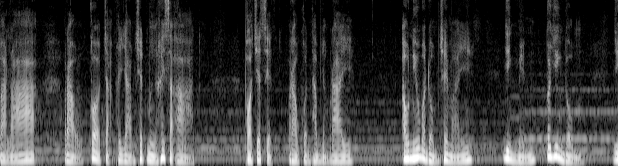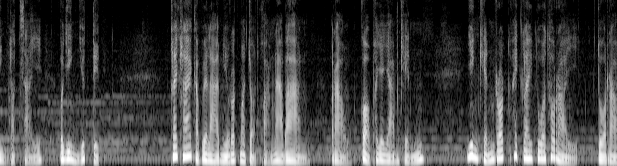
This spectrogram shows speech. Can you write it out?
ปลาร้า เราก็จะพยายามเช็ดมือให้สะอาด พอเช็ดเสร็จเราควรทำอย่างไร เอานิ้วมาดมใช่ไหม ยิ่งเหม็นก็ยิ่งดม ยิ่งผลักไสก็ยิ่งยึดติด คล้ายๆ กับเวลามีรถมาจอดขวางหน้าบ้าน เราก็พยายามเข็น ยิ่งเข็นรถให้ไกลตัวเท่าไหร่ ตัวเรา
